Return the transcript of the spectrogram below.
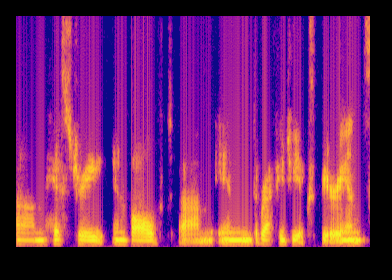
um, history involved um, in the refugee experience.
